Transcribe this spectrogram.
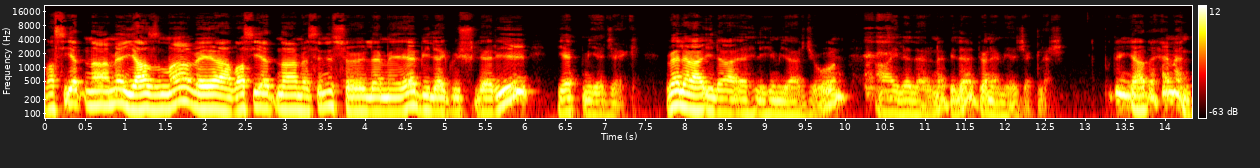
vasiyetname yazma veya vasiyetnamesini söylemeye bile güçleri yetmeyecek. Ve la ila ehlihim yerciun ailelerine bile dönemeyecekler. Bu dünyada hemen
